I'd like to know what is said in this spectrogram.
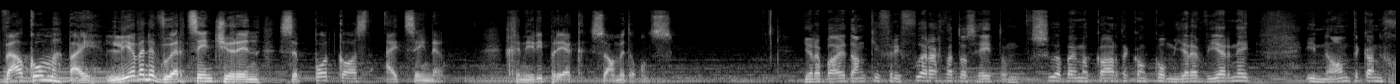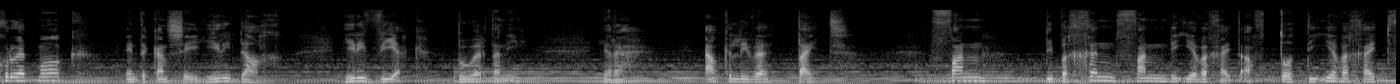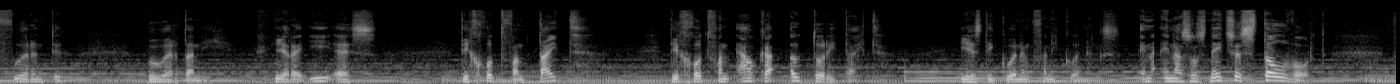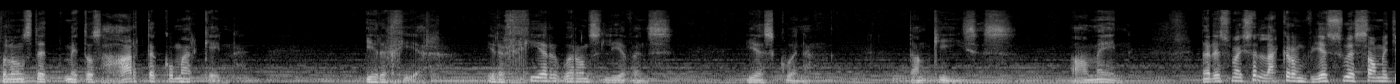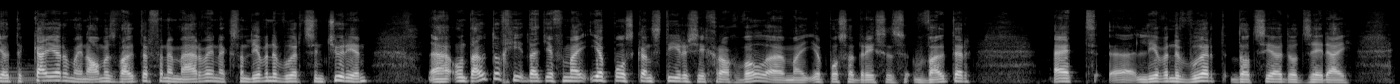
Welkom by Lewende Woord Centurion se podcast uitsending. Geniet die preek saam met ons. Here baie dankie vir die voorreg wat ons het om so by mekaar te kan kom. Here weer net u naam te kan grootmaak en te kan sê hierdie dag, hierdie week behoort aan u. Here, elke liewe tyd van die begin van die ewigheid af tot die ewigheid vorentoe behoort aan U. Here, U is die God van tyd, die God van elke autoriteit. U is die koning van die konings. En en as ons net so stil word, wil ons dit met ons harte kom erken. U regeer. U regeer oor ons lewens. U is koning. Dankie Jesus. Amen. Nou dis vir my so lekker om weer so saam met jou te kuier. My naam is Wouter van der Merwe en ek's van Lewende Woord Centurion. Uh onthou tog dat jy vir my e-pos kan stuur as jy graag wil. Uh my e-posadres is wouter@lewendewoord.co.za.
